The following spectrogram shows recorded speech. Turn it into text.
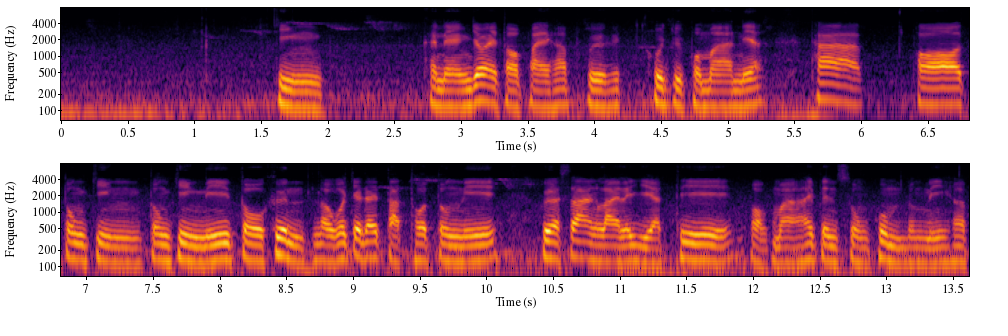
ำกิ่งแขนงย่อยต่อไปครับ คือคุณอยู่ประมาณเนี้ยถ้าพอตรงกิ่งตรงกิ่งนี้โตขึ้น เราก็จะได้ตัดทดตรงนี้ เพื่อสร้างรายละเอียดที่ออกมาให้เป็นทรงพุ่มตรงนี้ครับ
